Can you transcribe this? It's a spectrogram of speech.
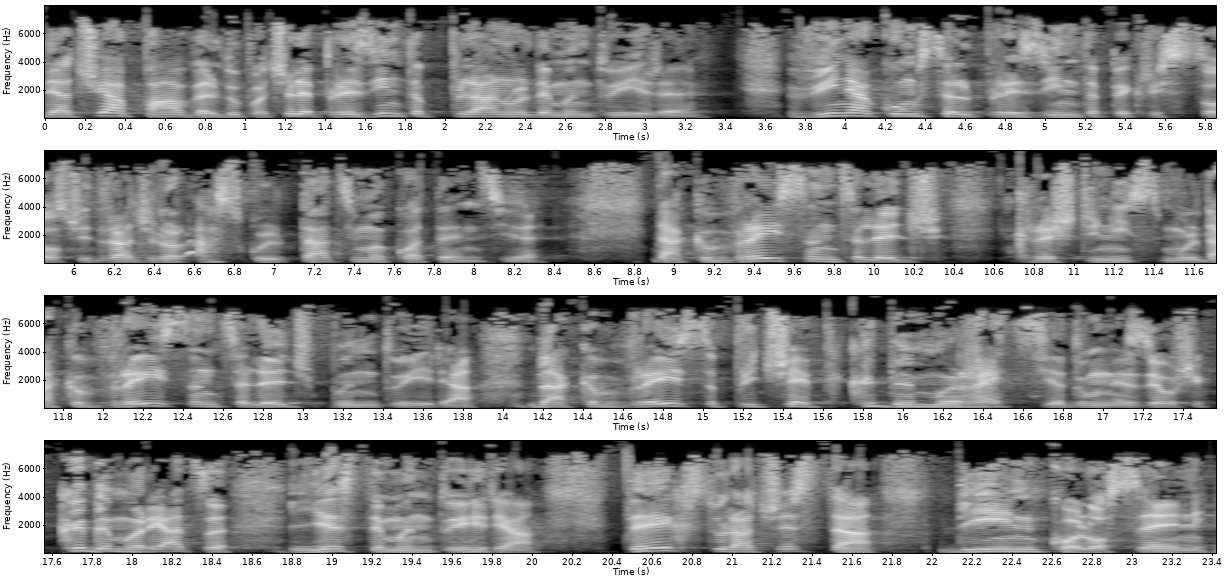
De aceea Pavel, după ce le prezintă planul de mântuire, vine acum să-l prezinte pe Hristos și, dragilor, ascultați-mă cu atenție. Dacă vrei să înțelegi creștinismul, dacă vrei să înțelegi mântuirea, dacă vrei să pricepi cât de măreț e Dumnezeu și cât de măreață este mântuirea, textul acesta din Coloseni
